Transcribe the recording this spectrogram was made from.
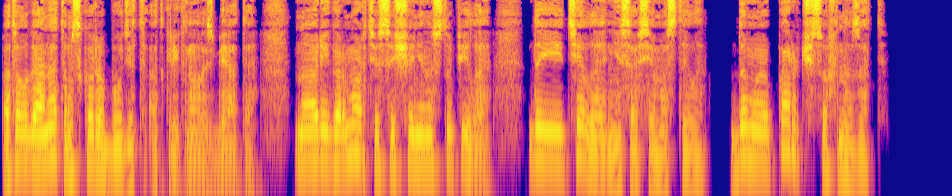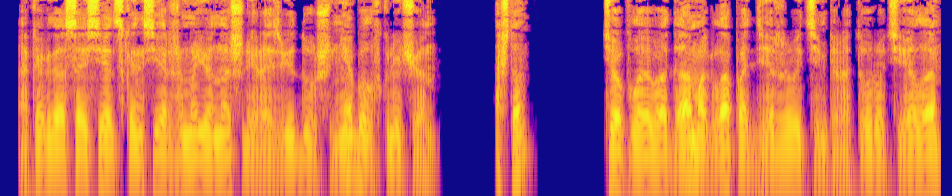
«Патологоанатом скоро будет», — откликнулась Беата. «Но Ригор Мортис еще не наступило, да и тело не совсем остыло. Думаю, пару часов назад». «А когда сосед с консьержем ее нашли, разве душ не был включен?» «А что?» «Теплая вода могла поддерживать температуру тела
